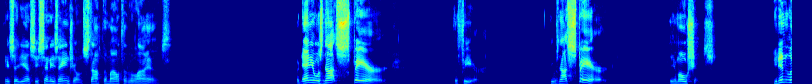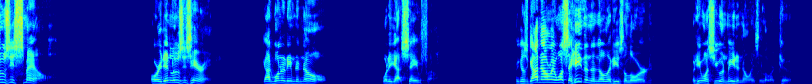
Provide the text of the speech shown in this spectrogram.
he said, Yes, he sent his angel and stopped the mouth of the lions. But Daniel was not spared the fear. He was not spared the emotions. He didn't lose his smell or he didn't lose his hearing. God wanted him to know what he got saved from. Because God not only wants the heathen to know that he's the Lord, but he wants you and me to know he's the Lord too.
